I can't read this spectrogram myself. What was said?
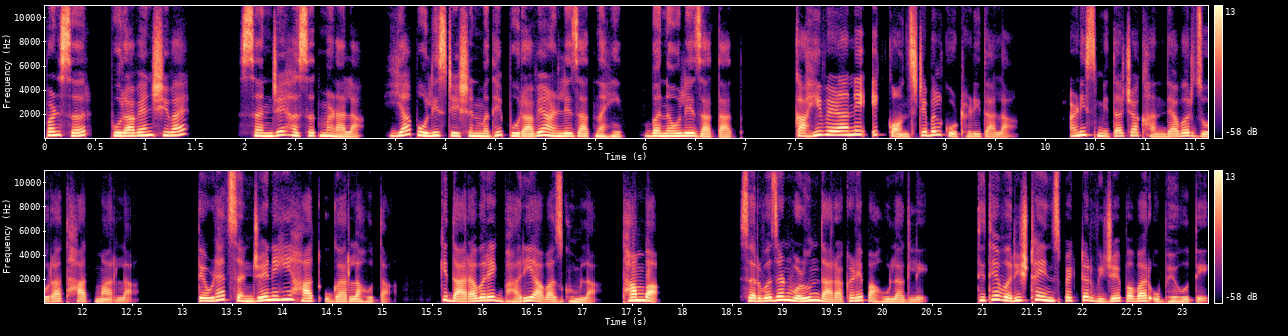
पण सर पुराव्यांशिवाय? संजय हसत म्हणाला या पोलीस स्टेशनमध्ये पुरावे आणले जात नाहीत बनवले जातात. काही वेळाने एक कॉन्स्टेबल कोठडीत आला आणि स्मिताच्या खांद्यावर जोरात हात मारला. तेवढ्यात संजयनेही हात उगारला होता की दारावर एक भारी आवाज घुमला. थांबा. सर्वजण वळून दाराकडे पाहू लागले. तिथे वरिष्ठ इन्स्पेक्टर विजय पवार उभे होते.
